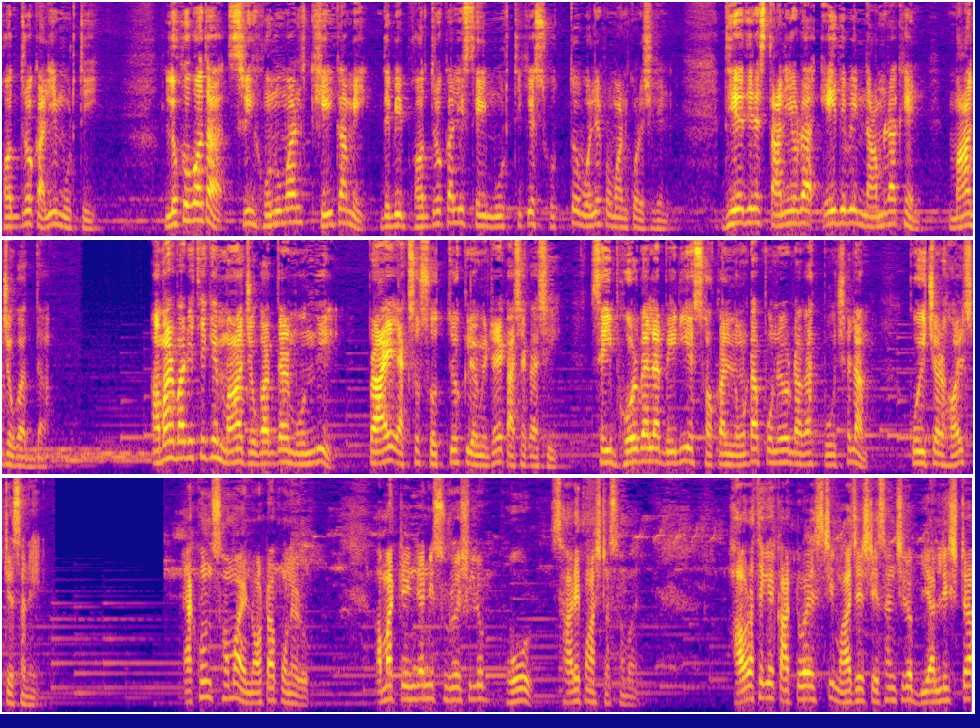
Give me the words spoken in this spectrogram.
ভদ্রকালী মূর্তি। লোককথা শ্রী হনুমান ক্ষীরগামে দেবী ভদ্রকালী সেই মূর্তিকে সত্য বলে প্রমাণ করেছিলেন। ধীরে ধীরে স্থানীয়রা এই দেবীর নাম রাখেন মা যোগাদ্দা আমার বাড়ি থেকে মা যোগাদ্দার মন্দির প্রায় একশো সত্তর কিলোমিটারের কাছাকাছি। সেই ভোরবেলা বেরিয়ে সকাল নটা পনেরো নাগাদ পৌঁছলাম কৈচার হল স্টেশনে। এখন সময় নটা পনেরো। আমার ট্রেন জার্নি শুরু হয়েছিল ভোর সাড়ে পাঁচটার সময়। হাওড়া থেকে কাটোয়া এসেছি, মাঝে স্টেশন ছিল বিয়াল্লিশটা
